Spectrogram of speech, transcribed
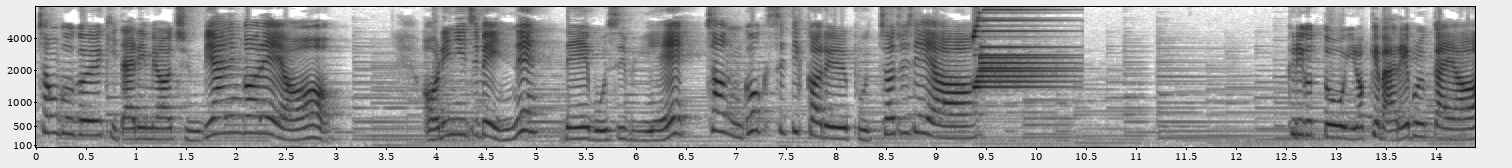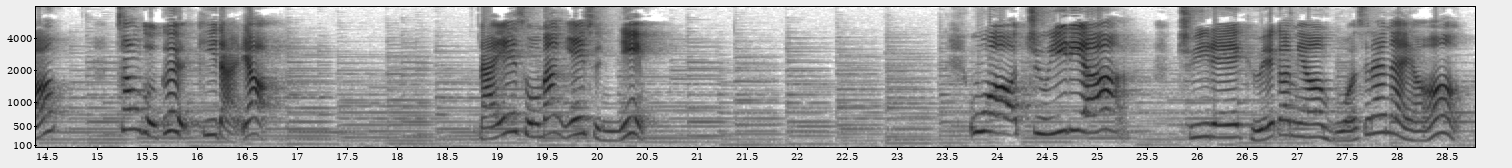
천국을 기다리며 준비하는 거래요. 어린이집에 있는 내 모습 위에 천국 스티커를 붙여주세요. 그리고 또 이렇게 말해볼까요? 천국을 기다려. 나의 소망 예수님. 우와, 주일이야. 주일에 교회 가면 무엇을 하나요?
